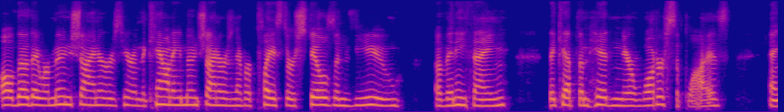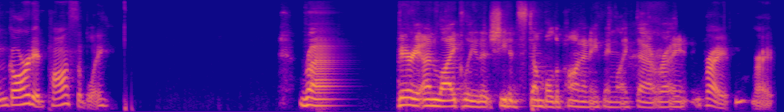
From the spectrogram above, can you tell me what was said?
although they were moonshiners here in the county, moonshiners never placed their stills in view of anything. They kept them hidden near water supplies and guarded possibly. Right very unlikely that she had stumbled upon anything like that, right? Right, right.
